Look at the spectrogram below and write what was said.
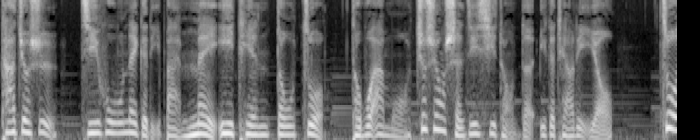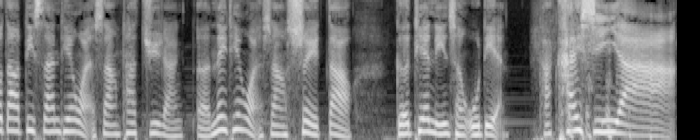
他就是几乎那个礼拜每一天都做头部按摩，就是用神经系统的一个调理油，做到第三天晚上，他居然呃那天晚上睡到隔天凌晨五点。他开心呀，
